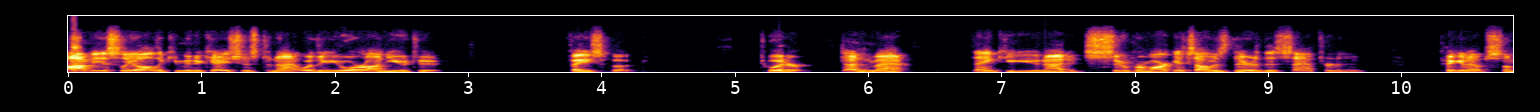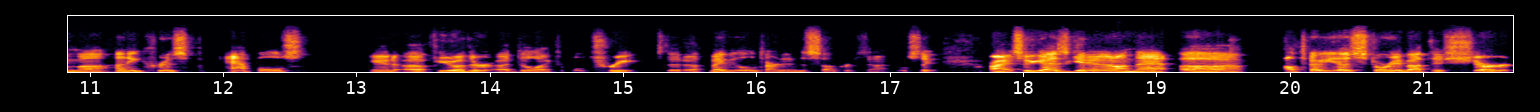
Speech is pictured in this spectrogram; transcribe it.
Obviously, all the communications tonight, whether you are on YouTube, Facebook, Twitter, doesn't matter. Thank you, United Supermarkets. I was there this afternoon picking up some uh, Honey Crisp apples and a few other uh, delectable treats that uh, maybe they'll turn into supper tonight. We'll see. All right, so you guys get in on that. Uh, I'll tell you a story about this shirt.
